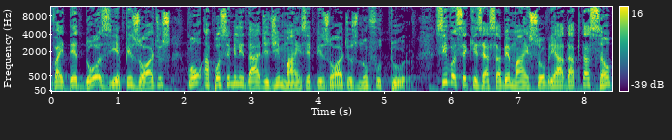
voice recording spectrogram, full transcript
vai ter 12 episódios, com a possibilidade de mais episódios no futuro. Se você quiser saber mais sobre a adaptação,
